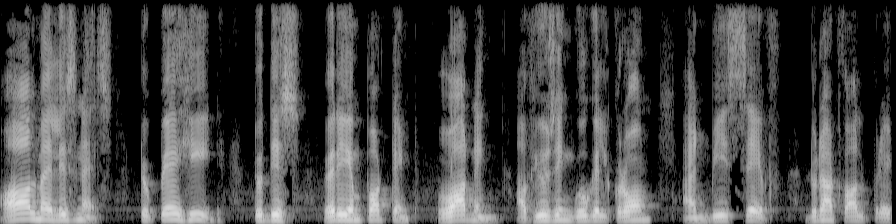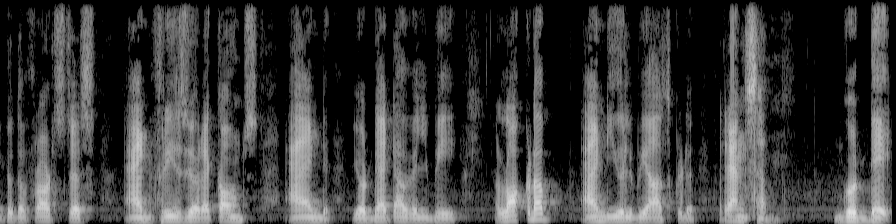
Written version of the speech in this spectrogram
all my listeners to pay heed to this very important warning of using Google Chrome and be safe. Do not fall prey to the fraudsters and freeze your accounts and your data will be locked up and you will be asked ransom. Good day.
